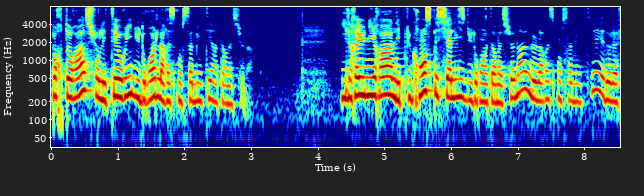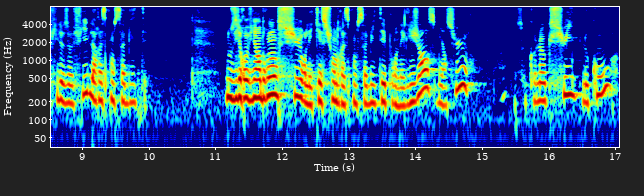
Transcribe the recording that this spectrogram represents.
portera sur les théories du droit de la responsabilité internationale. Il réunira les plus grands spécialistes du droit international, de la responsabilité et de la philosophie de la responsabilité. Nous y reviendrons sur les questions de responsabilité pour négligence, bien sûr, ce colloque suit le cours,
